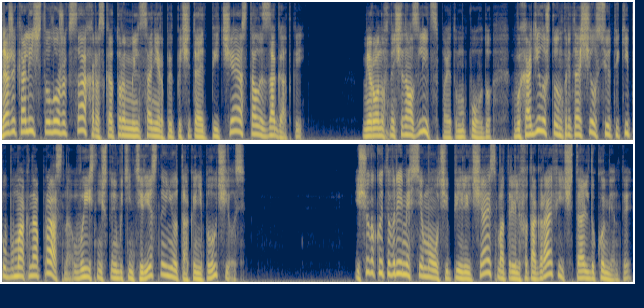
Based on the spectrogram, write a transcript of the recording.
Даже количество ложек сахара, с которым милиционер предпочитает пить чай, осталось загадкой. Миронов начинал злиться по этому поводу. Выходило, что он притащил всю эту кипу бумаг напрасно, выяснить что-нибудь интересное у него так и не получилось. Еще какое-то время все молча пили чай, смотрели фотографии и читали документы.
